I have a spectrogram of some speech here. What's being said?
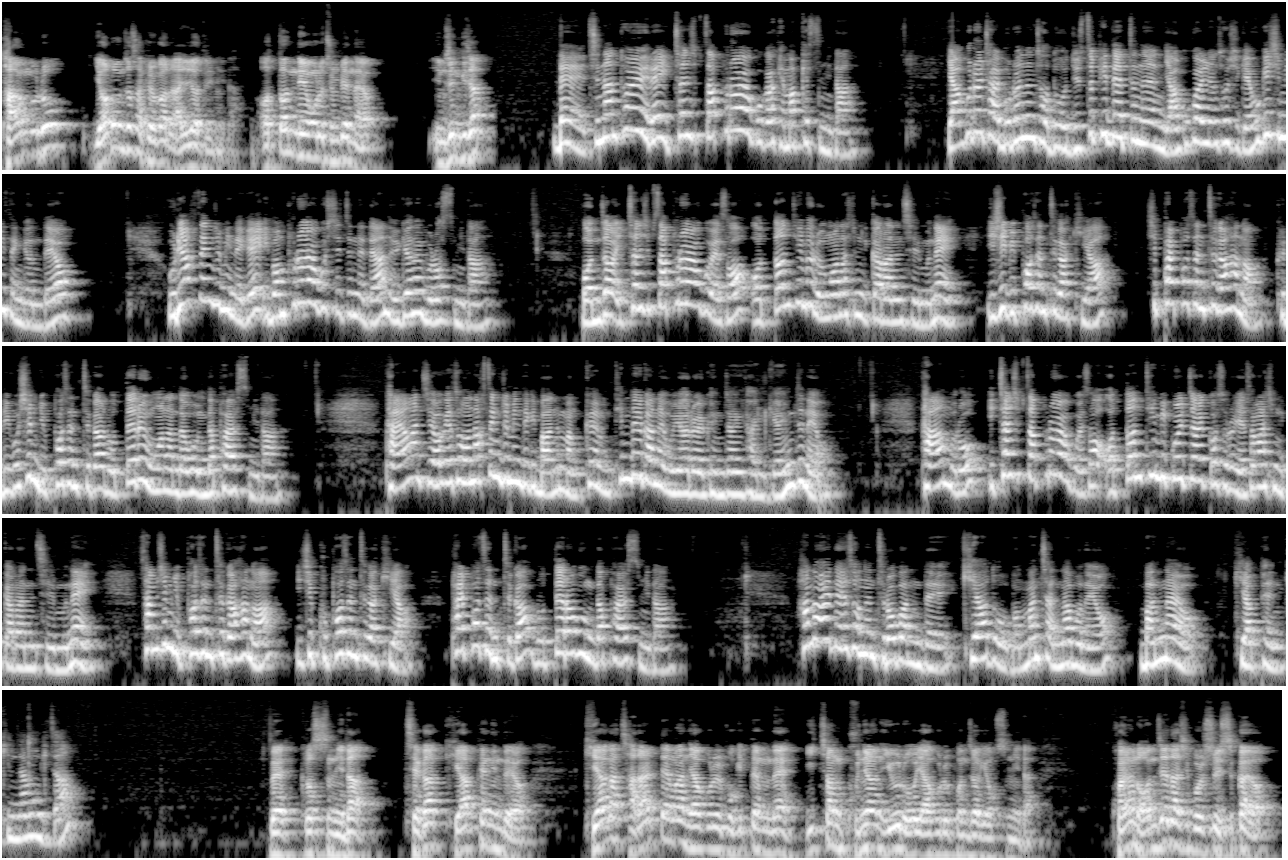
다음으로 여론조사 결과를 알려드립니다. 어떤 내용으로 준비했나요? 임진 기자? 네, 지난 토요일에 2014 프로야구가 개막했습니다. 야구를 잘 모르는 저도 뉴스피드에 뜨는 야구 관련 소식에 호기심이 생겼는데요. 우리 학생 주민에게 이번 프로야구 시즌에 대한 의견을 물었습니다. 먼저 2014 프로야구에서 어떤 팀을 응원하십니까? 라는 질문에 22%가 기아, 18%가 한화, 그리고 16%가 롯데를 응원한다고 응답하였습니다. 다양한 지역에서 온 학생 주민들이 많은 만큼 팀들 간의 우열을 굉장히 가리기가 힘드네요. 다음으로 2014 프로야구에서 어떤 팀이 꼴찌할 것으로 예상하십니까? 라는 질문에 36%가 한화, 29%가 기아, 8%가 롯데라고 응답하였습니다. 한화에 대해서는 들어봤는데 기아도 만만치 않나 보네요. 맞나요? 기아 팬 김남훈 기자. 네, 그렇습니다. 제가 기아 팬인데요. 기아가 잘할 때만 야구를 보기 때문에 2009년 이후로 야구를 본 적이 없습니다. 과연 언제 다시 볼 수 있을까요?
